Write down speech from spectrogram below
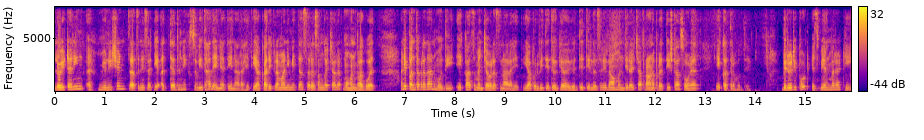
लोइटरिंग म्युनिशन चाचणीसाठी अत्याधुनिक सुविधा देण्यात येणार आहेत. या कार्यक्रमानिमित्त सरसंघचालक मोहन भागवत आणि पंतप्रधान मोदी एकाच मंचावर असणार आहेत. यापूर्वी ते दोघे अयोध्येतील श्रीराम मंदिराच्या प्राणप्रतिष्ठा सोहळ्यात एकत्र होते. Bureau report S B N Marathi.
